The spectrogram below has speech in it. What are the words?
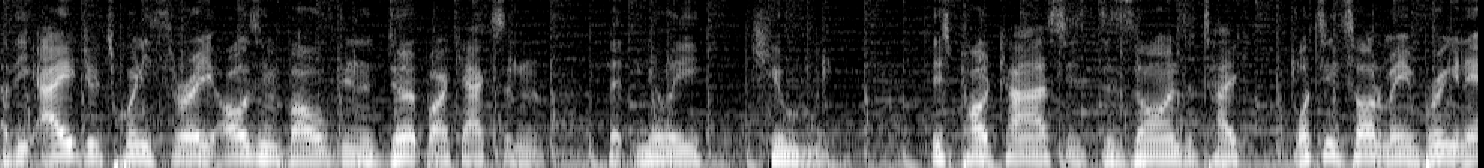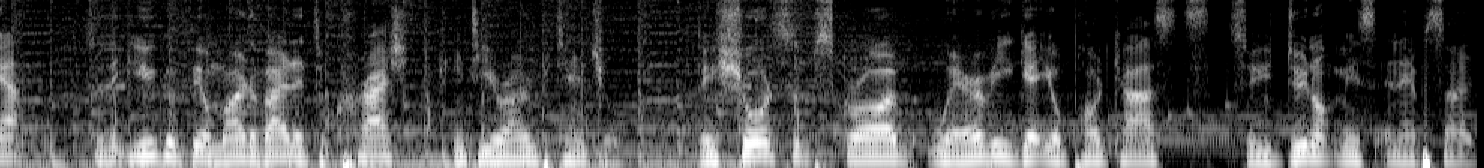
At the age of 23, I was involved in a dirt bike accident that nearly killed me. This podcast is designed to take what's inside of me and bring it out so that you can feel motivated to crash into your own potential. Be sure to subscribe wherever you get your podcasts so you do not miss an episode.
